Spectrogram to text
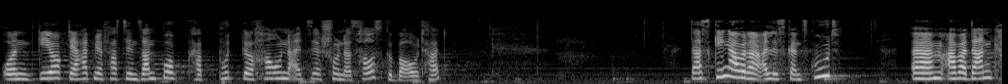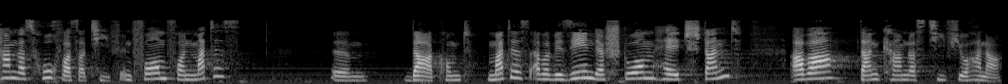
Und Georg, der hat mir fast den Sandburg kaputt gehauen, als er schon das Haus gebaut hat. Das ging aber dann alles ganz gut. Ähm, aber dann kam das Hochwassertief in Form von Mattes. Ähm, da kommt Mattes, aber wir sehen, der Sturm hält stand. Aber dann kam das Tief Johanna.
